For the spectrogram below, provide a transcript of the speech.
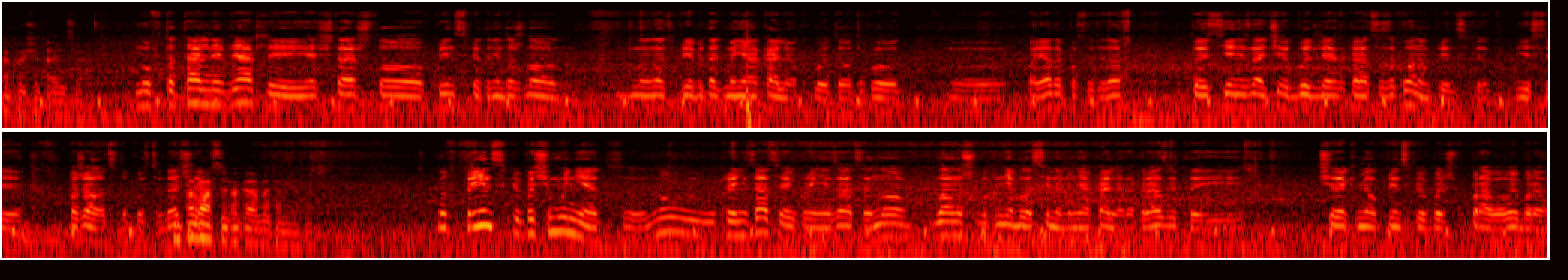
Как вы считаете? Ну, в тотальной вряд ли. Я считаю, что, в принципе, это не должно знаете, приобретать маниакальную какой-то вот такой вот э, порядок, по сути, да. То есть, я не знаю, человек будет ли это караться законом, в принципе, если пожаловаться, допустим, да, Информации пока об этом нет. Ну, в принципе, почему нет? Ну, украинизация и украинизация, но главное, чтобы это не было сильно маниакально так развито, и человек имел, в принципе, больше право выбора,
